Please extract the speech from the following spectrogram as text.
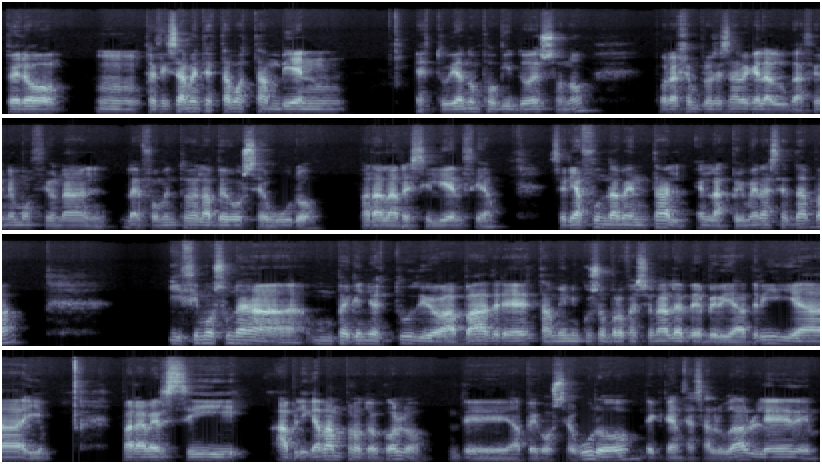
pero mm, precisamente estamos también estudiando un poquito eso, ¿no? Por ejemplo, se sabe que la educación emocional, el fomento del apego seguro, para la resiliencia. Sería fundamental en las primeras etapas. Hicimos un pequeño estudio a padres, también incluso profesionales de pediatría, y, para ver si aplicaban protocolos de apego seguro, de crianza saludable, de,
